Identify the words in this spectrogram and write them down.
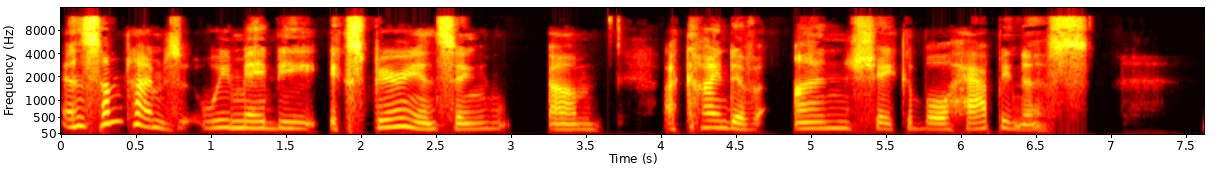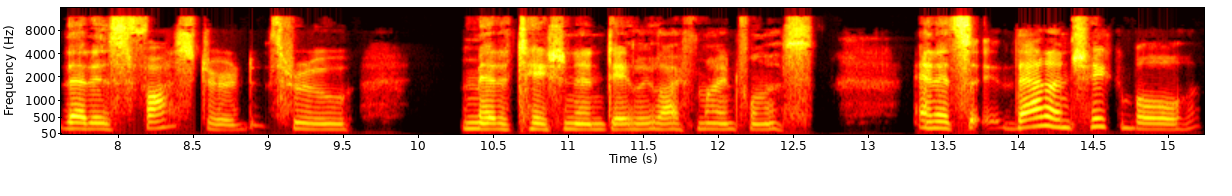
And sometimes we may be experiencing um, a kind of unshakable happiness that is fostered through meditation and daily life mindfulness. And it's that unshakable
